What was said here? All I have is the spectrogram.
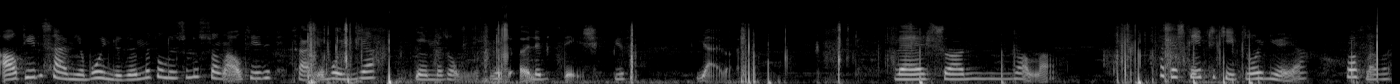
6-7 saniye boyunca görmez oluyorsunuz sonra 6-7 saniye boyunca görmez olmuyorsunuz. Öyle bir değişik bir yer var. Ve şu an valla herkes keyifli keyifli oynuyor ya. Valla bak.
